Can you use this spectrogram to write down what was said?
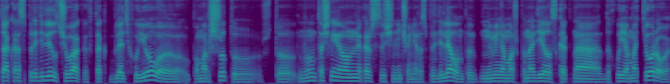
так распределил чувак их так, блядь, хуево по маршруту, что, ну, точнее, он, мне кажется, еще ничего не распределял. Он на меня, может, понадеялся как на дохуя матерого.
